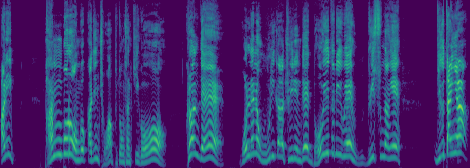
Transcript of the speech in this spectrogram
아니, 방 보러 온 것까진 좋아, 부동산 끼고. 그런데 원래는 우리가 주인인데 너희들이 왜 위순항에 니그 땅이야?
